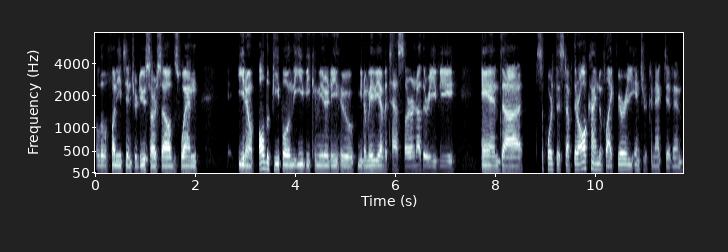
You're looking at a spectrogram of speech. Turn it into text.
a little funny to introduce ourselves when, you know, all the people in the EV community who, you know, maybe have a Tesla or another EV and uh, support this stuff. They're all kind of like very interconnected, and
